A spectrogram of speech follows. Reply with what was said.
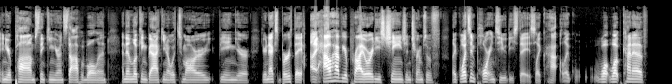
in your palms, thinking you're unstoppable. And, and then looking back, you know, with tomorrow being your, your next birthday, how have your priorities changed in terms of like what's important to you these days? Like, how, like what, what kind of,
